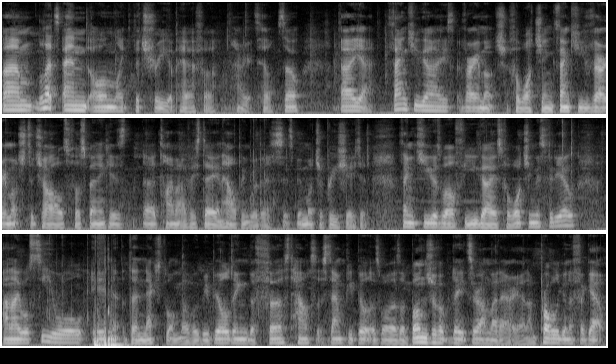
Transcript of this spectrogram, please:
Um, let's end on like the tree up here for Harriet's Hill. So, uh, yeah, thank you guys very much for watching. Thank you very much to Charles for spending his uh, time out of his day and helping with this. It's been much appreciated. Thank you as well for you guys for watching this video, and I will see you all in the next one where we'll be building the first house that Stampy built as well as a bunch of updates around that area, and I'm probably going to forget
